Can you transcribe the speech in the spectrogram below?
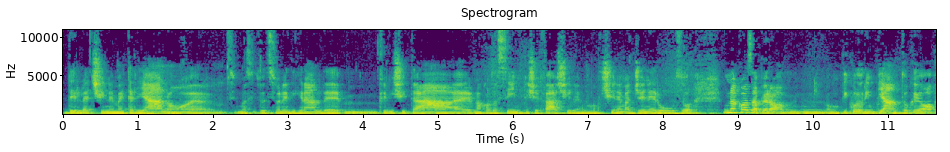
del cinema italiano, eh, una situazione di grande felicità, è una cosa semplice, facile, un cinema generoso. Una cosa però, un piccolo rimpianto che ho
